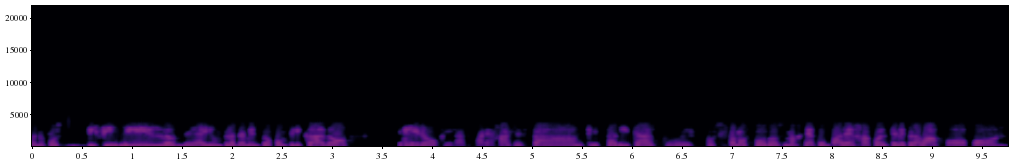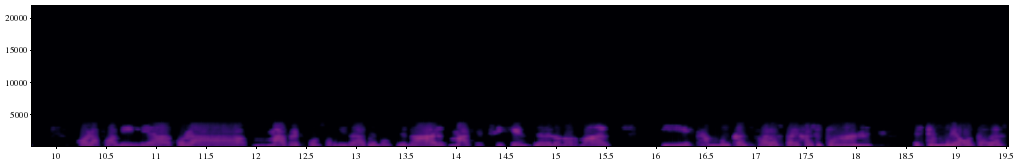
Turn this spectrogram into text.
bueno, pues difícil, donde hay un planteamiento complicado, pero que las parejas están cristaditas, pues, pues estamos todos, imagínate, en pareja, con el teletrabajo, con, con la familia, con la más responsabilidad emocional, más exigencia de lo normal y están muy cansadas, las parejas están están muy agotadas,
